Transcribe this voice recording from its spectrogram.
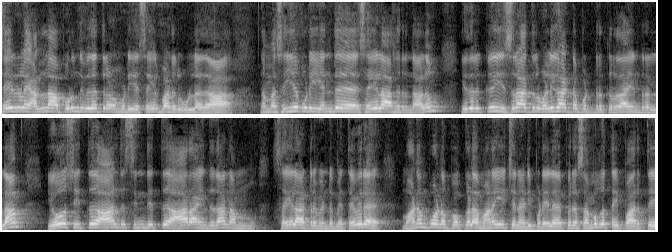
செயல்களை அல்லாஹ் பொருந்து விதத்தில் நம்முடைய செயல்பாடுகள் உள்ளதா? நம்ம செய்யக்கூடிய எந்த செயலாக இருந்தாலும் இதற்கு இஸ்லாத்தில் வழிகாட்டப்பட்டிருக்கிறதா என்றெல்லாம் யோசித்து ஆழ்ந்து சிந்தித்து ஆராய்ந்து தான் நாம் செயலாற்ற வேண்டுமே தவிர மனம் போன போக்கில் மனையுச்சின் அடிப்படையில் பிற சமூகத்தை பார்த்து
